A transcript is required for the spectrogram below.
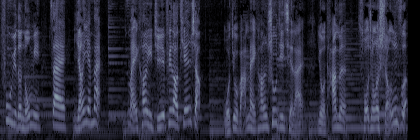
富裕的农民在扬燕麦，麦糠一直飞到天上，我就把麦糠收集起来，用它们搓成了绳子。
